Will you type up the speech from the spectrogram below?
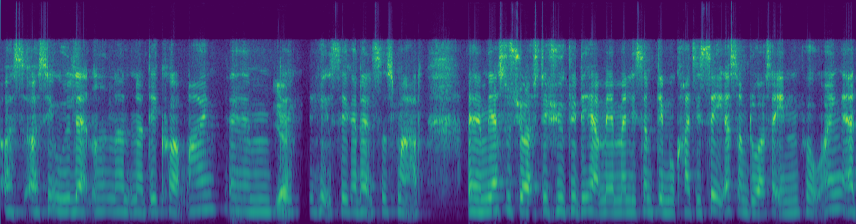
også, også i udlandet, når, når det kommer. Ikke? Øhm, ja. det, det er helt sikkert altid smart. Øhm, jeg synes jo også, det er hyggeligt det her med, at man ligesom demokratiserer, som du også er inde på. Ikke? At,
